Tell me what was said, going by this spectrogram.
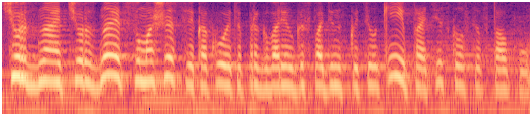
Черт знает, черт знает, сумасшествие какое-то, проговорил господин в котелке и протискался в толпу.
